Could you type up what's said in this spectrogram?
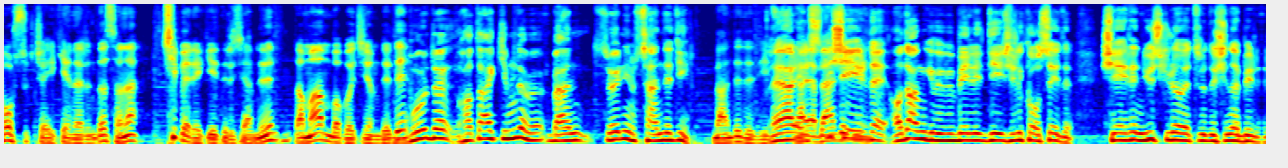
Porsuk çayı kenarında sana çi börek yedireceğim dedim. Tamam babacığım dedi. Burada hata kimde mi? Ben söyleyeyim sende değil. Bende de değil. Eğer Ya- ya ben de değil. Eskişehir'de adam gibi bir belediyecilik olsaydı şehrin 100 kilometre dışına bir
